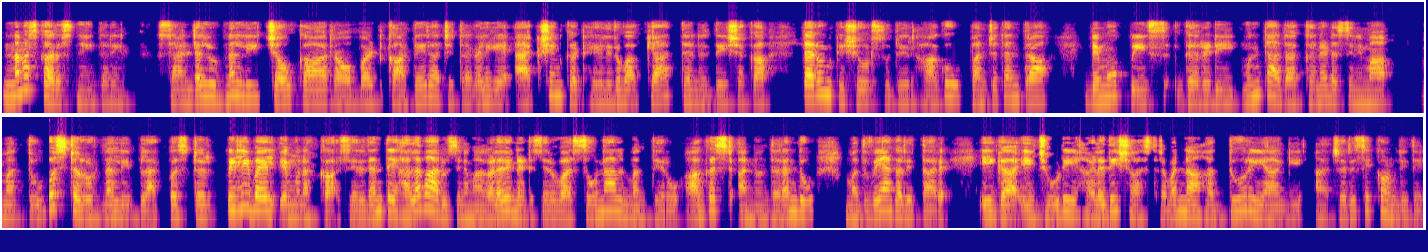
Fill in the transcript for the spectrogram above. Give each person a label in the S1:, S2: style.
S1: ನಮಸ್ಕಾರ ಸ್ನೇಹಿತರೆ. ಸ್ಯಾಂಡಲ್ವುಡ್ನಲ್ಲಿ ಚೌಕ, ರಾಬರ್ಟ್ ಕಾಟೇರಾ ಚಿತ್ರಗಳಿಗೆ ಆಕ್ಷನ್ ಕಟ್ ಹೇಳಿರುವ ಖ್ಯಾತ ನಿರ್ದೇಶಕ ತರುಣ್ ಕಿಶೋರ್ ಸುಧೀರ್ ಹಾಗೂ ಪಂಚತಂತ್ರ ಡೆಮೋಪೀಸ್ ಗರಡಿ ಮುಂತಾದ ಕನ್ನಡ ಸಿನಿಮಾ ಮತ್ತು ನಲ್ಲಿ ಬ್ಲಾಕ್ ಬಸ್ಟರ್ ಪಿಲಿಬೈಲ್ ಯಮುನಕ್ಕ ಸೇರಿದಂತೆ ಹಲವಾರು ಸಿನಿಮಾಗಳಲ್ಲಿ ನಟಿಸಿರುವ ಸೋನಾಲ್ ಮಂತೇರು ಆಗಸ್ಟ್ ಹನ್ನೊಂದರಂದು ಮದುವೆಯಾಗಲಿದ್ದಾರೆ. ಈಗ ಈ ಜೋಡಿ ಹಳದಿ ಶಾಸ್ತ್ರವನ್ನ ಅದ್ದೂರಿಯಾಗಿ ಆಚರಿಸಿಕೊಂಡಿದೆ.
